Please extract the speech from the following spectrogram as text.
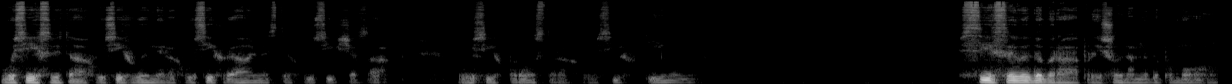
в усіх світах, в усіх вимірах, в усіх реальностях, в усіх часах, в усіх просторах, в усіх втіленнях. Всі сили добра прийшли нам на допомогу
